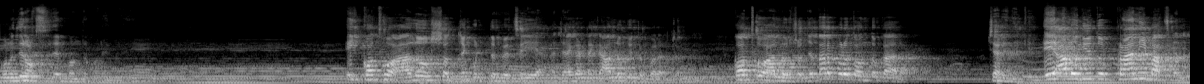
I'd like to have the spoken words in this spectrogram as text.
কোনোদিন অক্সিজেন বন্ধ করে নাই। এই কত আলো সহ্য করতে হয়েছে এই জায়গাটাকে আলোকিত করার জন্য। কত আলো সহ্য, তারপরে তো অন্ধকার চারিদিকে। এই আলো দিয়ে তো প্রাণী বাঁচে না।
